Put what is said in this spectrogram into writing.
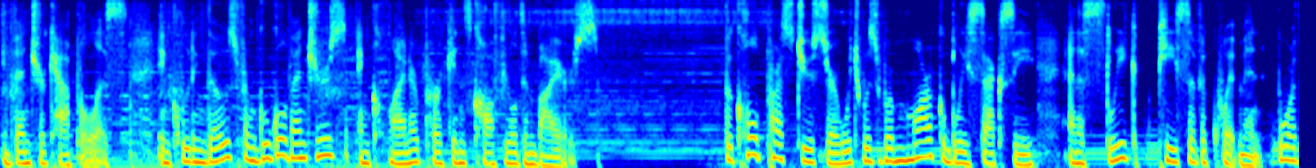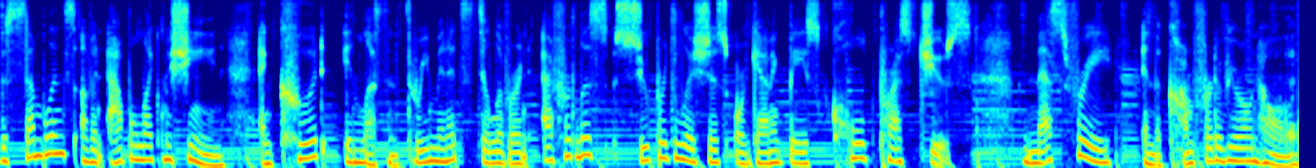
venture capitalists, including those from Google Ventures and Kleiner Perkins Caufield and Byers. The cold press juicer, which was remarkably sexy and a sleek piece of equipment, bore the semblance of an Apple like machine and could, in less than three minutes, deliver an effortless, super delicious, organic based cold pressed juice, mess free in the comfort of your own home.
